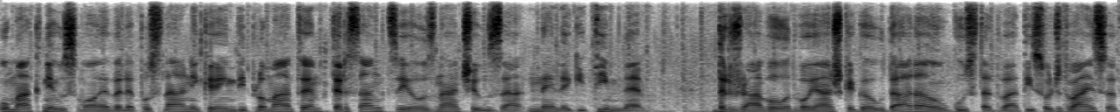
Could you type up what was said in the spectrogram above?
umaknil svoje veleposlanike in diplomate ter sankcije označil za nelegitimne. Državo od vojaškega udara avgusta 2020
